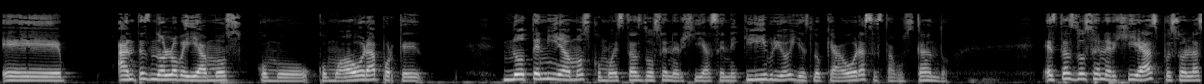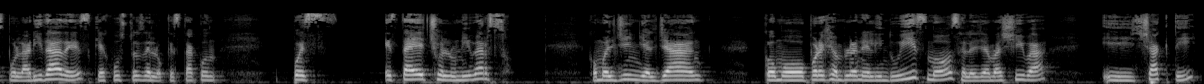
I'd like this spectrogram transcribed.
eh, antes no lo veíamos como, como ahora porque no teníamos como estas dos energías en equilibrio y es lo que ahora se está buscando. Estas dos energías pues son las polaridades, que justo es de lo que está con, pues está hecho el universo, como el yin y el yang, como por ejemplo en el hinduismo se le llama Shiva y Shakti,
